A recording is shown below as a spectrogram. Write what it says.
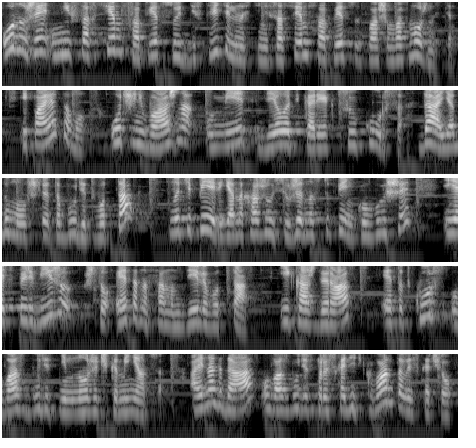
он уже не совсем соответствует действительности, не совсем соответствует вашим возможностям. И поэтому очень важно уметь делать коррекцию курса. Да, я думал, что это будет вот так, но теперь я нахожусь уже на ступеньку выше, и я теперь вижу, что это на самом деле вот так. И каждый раз этот курс у вас будет немножечко меняться. А иногда у вас будет происходить квантовый скачок,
